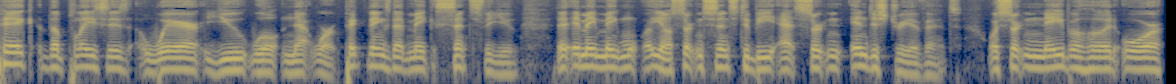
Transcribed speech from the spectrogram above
pick the places where you will network. Pick things that make sense for you. It may make you know certain sense to be at certain industry events or certain neighborhood or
